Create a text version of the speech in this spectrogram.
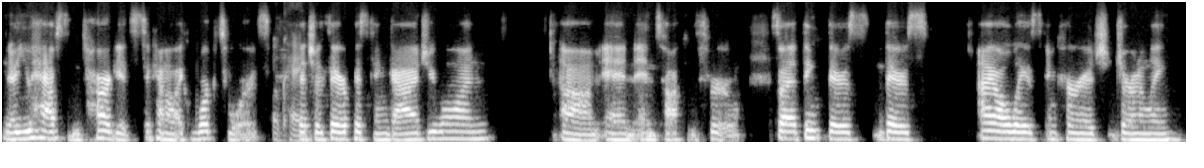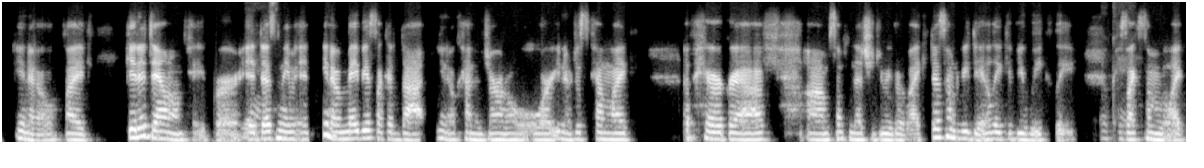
you know you have some targets to kind of like work towards okay. that your therapist can guide you on um, and and talk you through so i think there's there's i always encourage journaling you know like get it down on paper yeah. it doesn't even it, you know maybe it's like a dot you know kind of journal or you know just kind of like a paragraph, um, something that you do either like, it doesn't have to be daily, it could be weekly. Okay. It's like some like,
